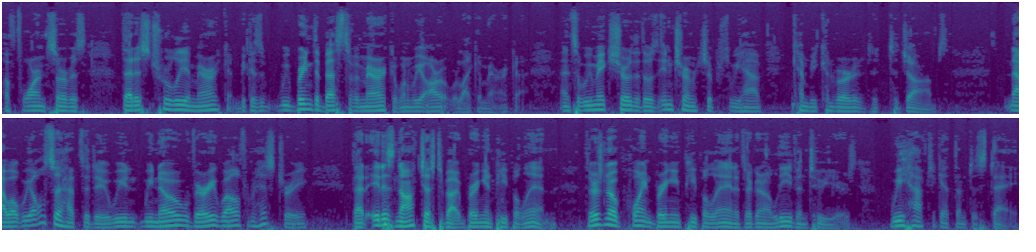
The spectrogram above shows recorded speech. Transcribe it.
a foreign service that is truly American because we bring the best of America when we are like America. And so we make sure that those internships we have can be converted to, to jobs. Now, what we also have to do, we, we know very well from history that it is not just about bringing people in. There's no point bringing people in if they're going to leave in two years. We have to get them to stay.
